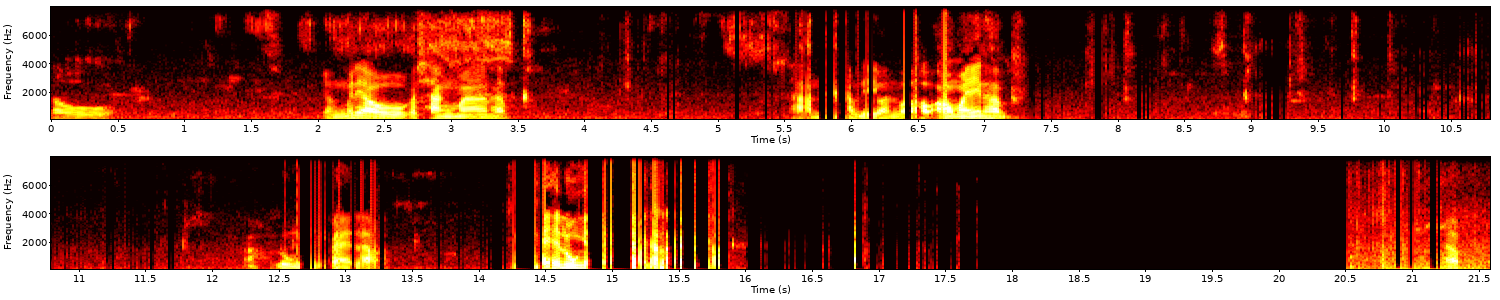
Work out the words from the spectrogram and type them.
เรา ยังไม่ได้เอากระชังมานะครับ ถามน้ำนี้ก่อนว่าเขาเอาไหมนะครับลุงไปแล้วเดี๋ยวให้ลุงกันนะ ครับ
